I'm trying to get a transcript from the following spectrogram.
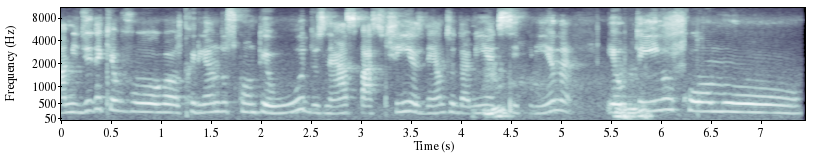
À medida que eu vou criando os conteúdos, né, as pastinhas dentro da minha uhum. disciplina, eu uhum. tenho como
